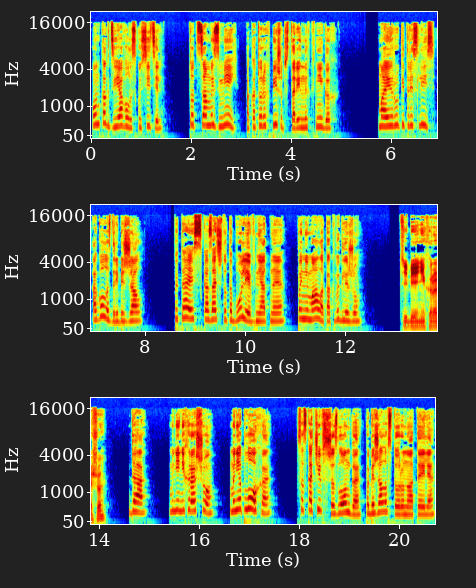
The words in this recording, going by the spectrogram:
он как дьявол-искуситель. Тот самый змей, о которых пишут в старинных книгах. Мои руки тряслись, а голос дребезжал. Пытаясь сказать что-то более внятное, понимала, как выгляжу. «Тебе нехорошо?» «Да, мне нехорошо. Мне плохо». Соскочив с шезлонга, побежала в сторону отеля.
